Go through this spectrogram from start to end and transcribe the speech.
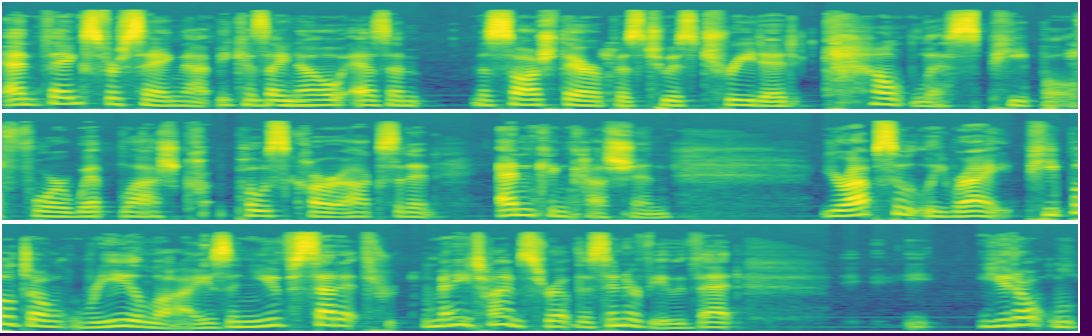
and thanks for saying that because I Mhm. know as a massage therapist who has treated countless people for whiplash, post car accident, and concussion, you're absolutely right. People don't realize, and you've said it th- many times throughout this interview, that y- you don't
